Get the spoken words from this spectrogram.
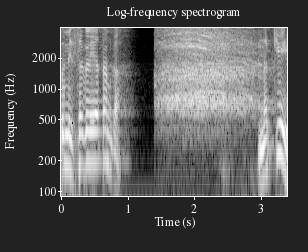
तुम्ही सगळे येतात का? नक्की.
